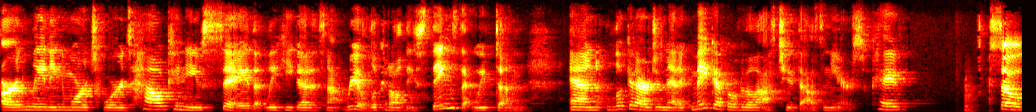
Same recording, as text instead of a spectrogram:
are leaning more towards how can you say that leaky gut is not real? Look at all these things that we've done and look at our genetic makeup over the last 2,000 years. Okay, so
